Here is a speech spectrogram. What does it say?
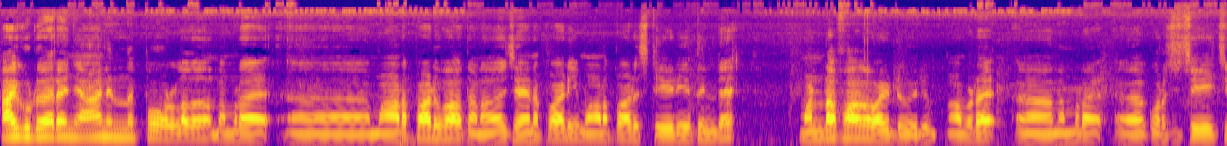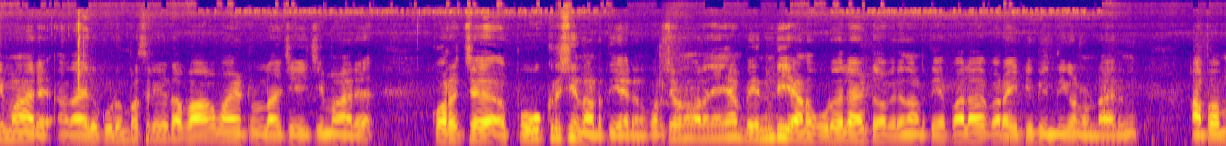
ഹായ് കൂട്ടുകാരെ ഞാൻ ഇന്നിപ്പോൾ ഉള്ളത് നമ്മുടെ മാടപ്പാട് ഭാഗത്താണ്. അതായത് ചേനപ്പാടി മാടപ്പാട് സ്റ്റേഡിയത്തിന്റെ മണ്ടഭാഗമായിട്ട് വരും. അവിടെ നമ്മുടെ കുറച്ച് ചേച്ചിമാർ അതായത് കുടുംബശ്രീയുടെ ഭാഗമായിട്ടുള്ള ചേച്ചിമാർ കുറച്ച് പൂക്കൃഷി നടത്തിയായിരുന്നു. കുറച്ചെന്ന് പറഞ്ഞു കഴിഞ്ഞാൽ ബന്ദിയാണ് കൂടുതലായിട്ടും അവർ നടത്തിയ പല വെറൈറ്റി ബന്ദികളുണ്ടായിരുന്നു. അപ്പം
